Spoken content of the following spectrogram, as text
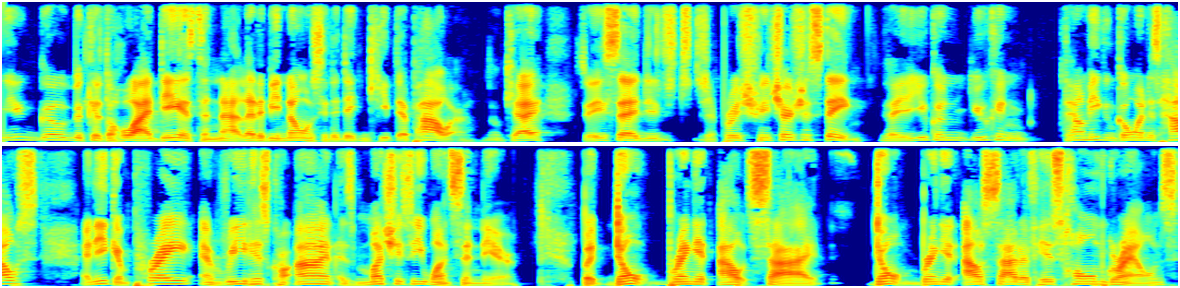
you go because the whole idea is to not let it be known so that they can keep their power. Okay. So he said, between church and state. Said, you can, you can tell him he can go in his house and he can pray and read his Quran as much as he wants in there. But don't bring it outside. Don't bring it outside of his home grounds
